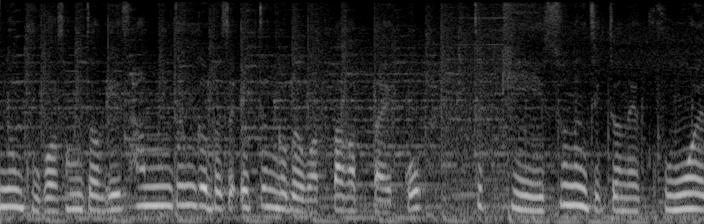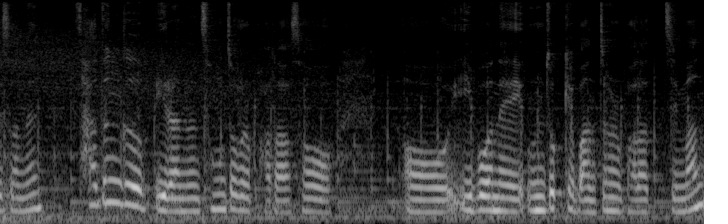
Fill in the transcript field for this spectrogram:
수능 국어 성적이 3등급에서 1등급을 왔다 갔다 했고 특히 수능 직전에 구모에서는 4등급이라는 성적을 받아서 어, 이번에 운 좋게 만점을 받았지만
